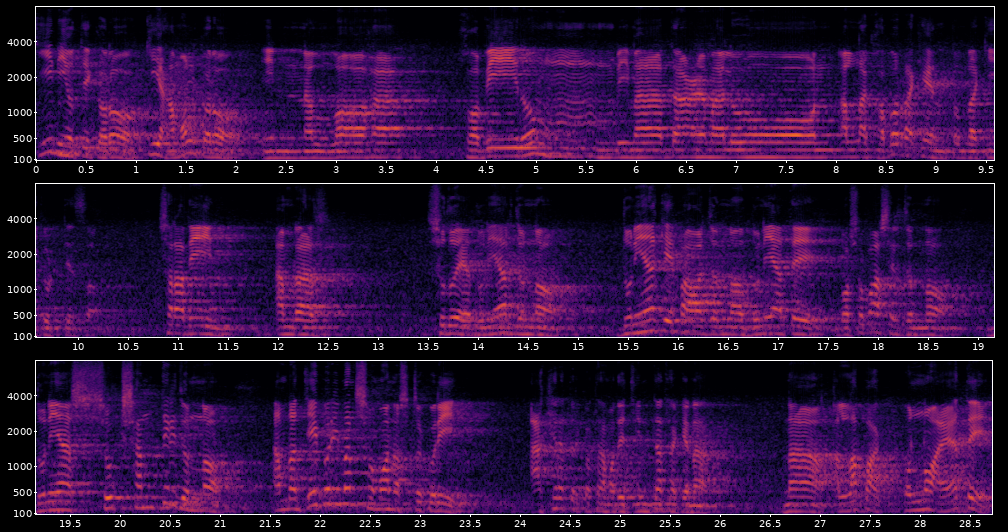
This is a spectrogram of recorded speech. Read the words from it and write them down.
কি নিয়তি করো, কি আমল করো। আল্লাহ খবর রাখেন তোমরা কি করতেছ। সারাদিন আমরা শুধু এ দুনিয়ার জন্য, দুনিয়াকে পাওয়ার জন্য, দুনিয়াতে বসবাসের জন্য দুনিয়ার সুখ শান্তির জন্য আমরা যে পরিমাণ সময় নষ্ট করি, আখেরাতের কথা আমাদের চিন্তা থাকে না। না আল্লাপাক অন্য আয়াতে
